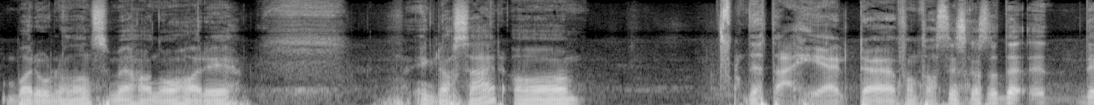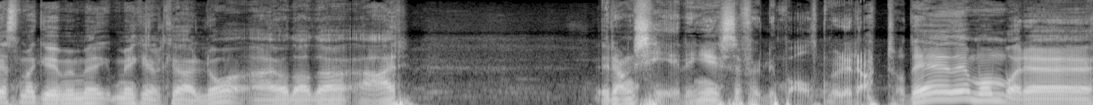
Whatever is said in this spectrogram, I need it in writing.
Baroloen hans, som jeg nå har i, i glasset her. Og dette er helt uh, fantastisk. Altså, det, det som er gøy med Michael Michele er jo da det er rangeringer selvfølgelig på alt mulig rart. Og det, det, må man bare,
